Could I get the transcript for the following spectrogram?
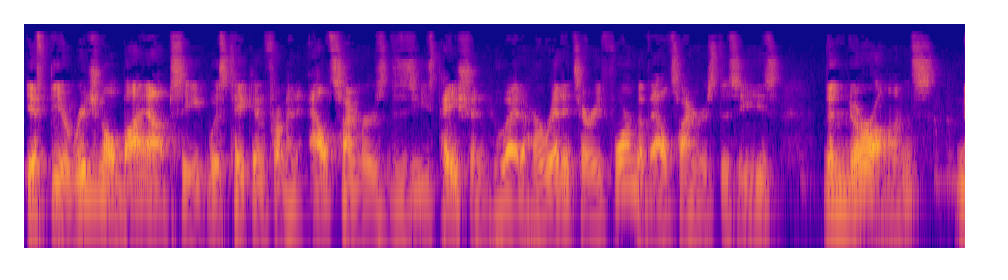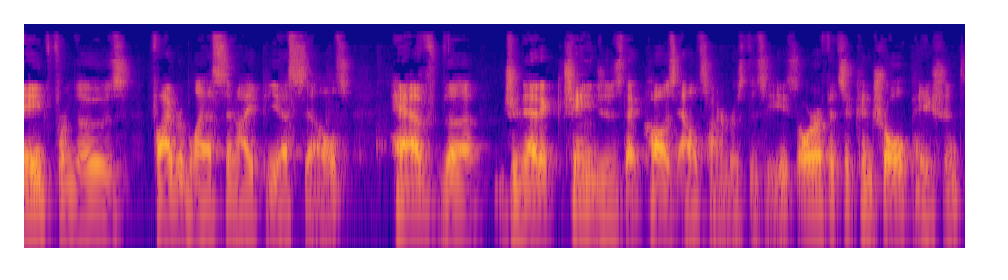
if the original biopsy was taken from an Alzheimer's disease patient who had a hereditary form of Alzheimer's disease, the neurons made from those fibroblasts and iPS cells have the genetic changes that cause Alzheimer's disease, or if it's a control patient,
